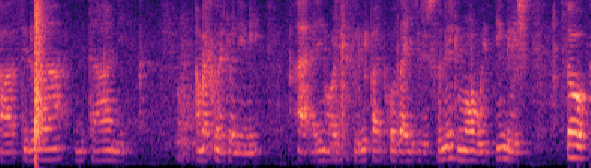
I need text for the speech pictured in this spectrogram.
uh, Sila Mtaani. Ama ilikuwa inaitwa nini? I didn't watch the Kiswahili part because I resonate more with English. So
